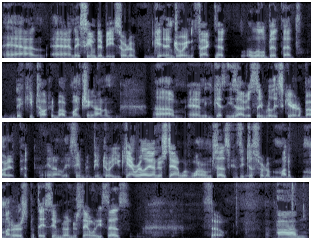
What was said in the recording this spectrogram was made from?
and and they seem to be sort of get, enjoying the fact that a little bit that they keep talking about munching on him. Um, and he gets, he's obviously really scared about it, but you know, they seem to be enjoying, you can't really understand what one of them says because he just sort of mut- mutters, but they seem to understand what he says. So, Um,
